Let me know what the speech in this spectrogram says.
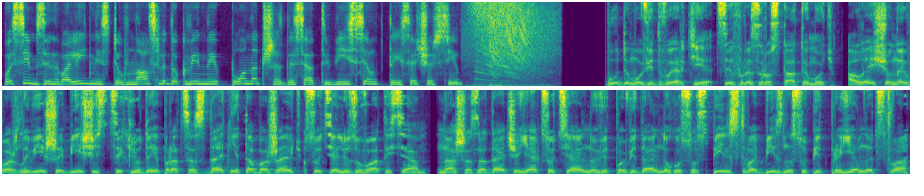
осіб з інвалідністю внаслідок війни понад 68 тисяч осіб. Будемо відверті, цифри зростатимуть. Але що найважливіше, більшість цих людей працездатні та бажають соціалізуватися. Наша задача як соціально відповідального суспільства, бізнесу, підприємництва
